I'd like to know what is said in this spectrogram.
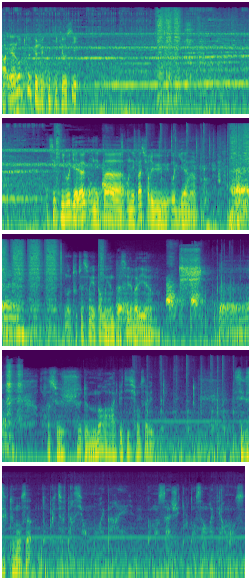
Alors, il y a un autre truc que je vais critiquer aussi. c'est que niveau dialogue, on n'est pas, on n'est pas sur du haut de gamme. hein. Bon, de toute façon, il n'y a pas moyen de passer là-bas. Oh, ce jeu de mort à répétition, ça va être... C'est exactement ça. Dans Prince of Persia, on mourrait pareil. Comment ça, j'ai tout le temps ça en référence?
